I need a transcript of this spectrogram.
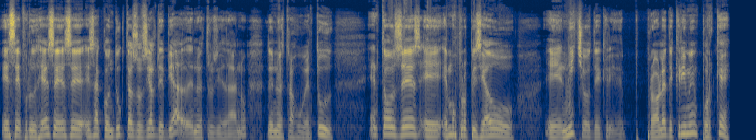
ese, produjese ese, esa conducta social desviada de nuestros ciudadanos, de nuestra juventud. Entonces, hemos propiciado nichos de, probables de crimen. ¿Por qué?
